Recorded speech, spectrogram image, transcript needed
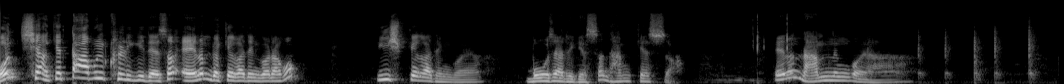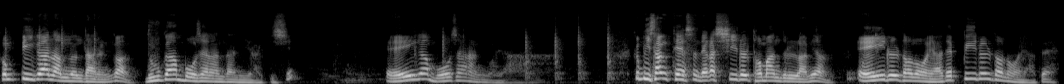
원치 않게 더블 클릭이 돼서 애는 몇 개가 된 거라고? 20개가 된 거야. 모자르겠어? 남겠어? 애는 남는 거야. 그럼 B가 남는다는 건 누가 모자란다는 이야기지? A가 모자란 거야. 그럼 이 상태에서 내가 C를 더 만들려면 A를 더 넣어야 돼? B를 더 넣어야 돼?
